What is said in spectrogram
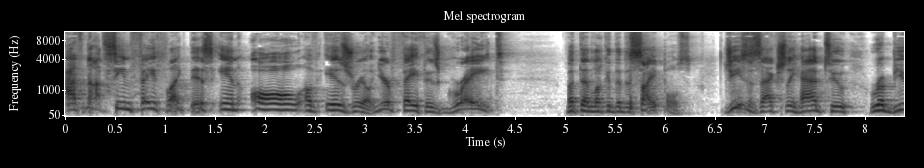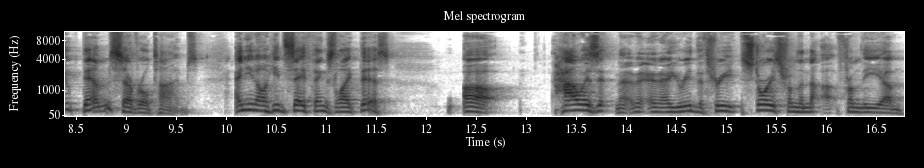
I've not seen faith like this in all of Israel. Your faith is great. But then look at the disciples. Jesus actually had to rebuke them several times. And, you know, he'd say things like this uh, How is it? And you read the three stories from the, from the, um,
